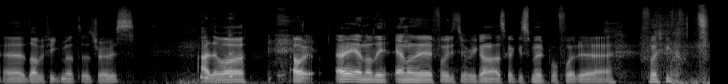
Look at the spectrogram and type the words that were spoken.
da vi fikk møte Travis. Nei, det var ja, en, av de, en av de favorittøyeblikkene. Jeg skal ikke smøre på for, for godt.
